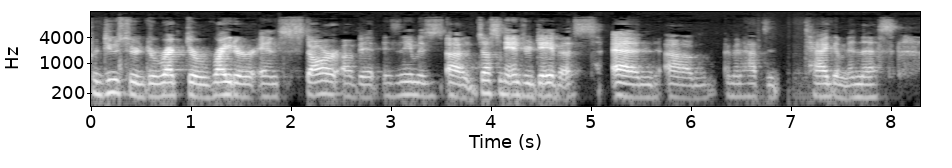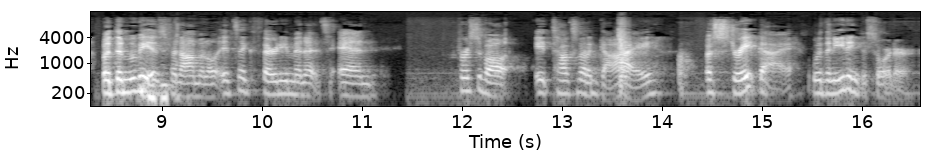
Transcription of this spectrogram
producer, director, writer, and star of it, his name is uh, Justin Andrew Davis, and um, I'm gonna have to tag him in this. But the movie is phenomenal. It's like 30 minutes, and first of all, it talks about a guy, a straight guy with an eating disorder.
